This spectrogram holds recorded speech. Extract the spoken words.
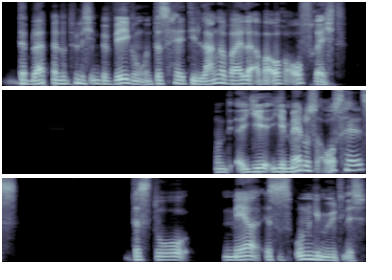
da bleibt man natürlich in Bewegung und das hält die Langeweile aber auch aufrecht. Und je, je mehr du es aushältst, desto mehr ist es ungemütlich.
